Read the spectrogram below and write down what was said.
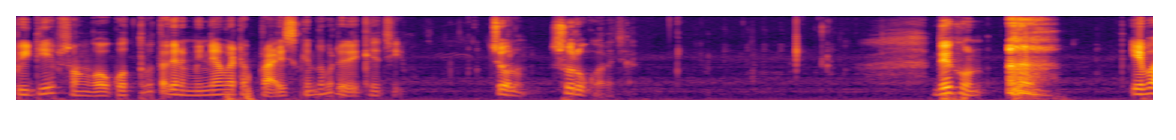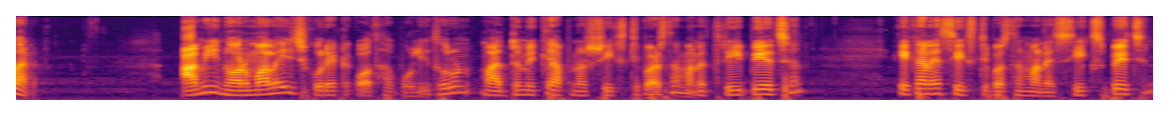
পিডিএফ সংগ্রহ করতে হবে। জন্য মিনিমাম একটা প্রাইস কিন্তু আমরা রেখেছি। চলুন, শুরু করা যাক। দেখুন, এবার আমি নর্মালাইজ করে একটা কথা বলি। ধরুন, মাধ্যমিকে আপনার সিক্সটি পার্সেন্ট মানে থ্রি পেয়েছেন, এখানে সিক্সটি পার্সেন্ট মানে সিক্স পেয়েছেন,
